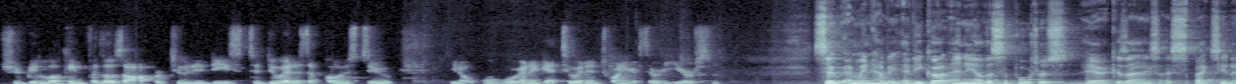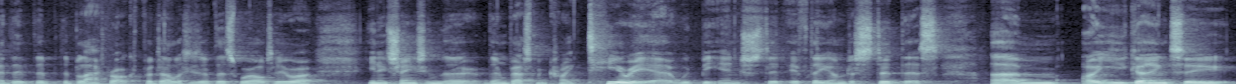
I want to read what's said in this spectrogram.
should be looking for those opportunities to do it as opposed to, you know, we're going to get to it in 20 or 30 years. So, I mean, have you, have you got any other supporters here? Because I, I, suspect, you know, the, the, the BlackRock Fidelities of this world who are, you know, changing their, their investment criteria would be interested if they understood this. Um, are you going to,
